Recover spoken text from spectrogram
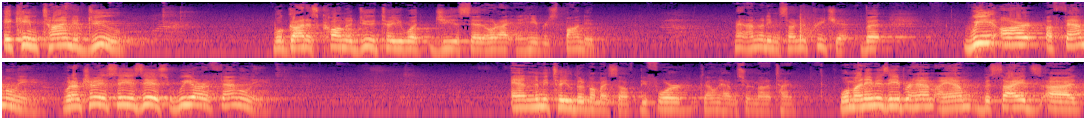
it came time to do what God has called him to do, tell you what Jesus said, all right, and he responded. Man, I'm not even starting to preach yet, but we are a family. What I'm trying to say is this we are a family. And let me tell you a little bit about myself before, because I only have a certain amount of time. Well, my name is Abraham. I am, besides uh,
